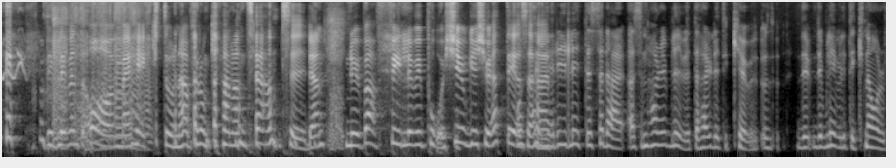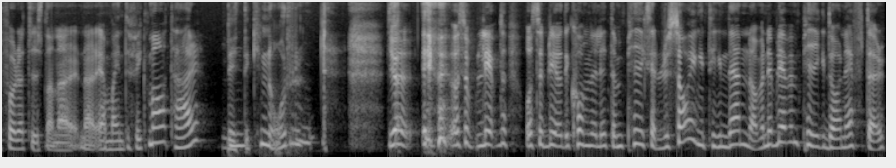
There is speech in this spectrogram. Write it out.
vi blev inte av med hektorna från karantäntiden. Nu bara fyller vi på. 2021 är Och så sen är här. det ju lite sådär, alltså sen har det blivit, det här är lite kul. Det, det blev lite knorr förra tisdagen när, när Emma inte fick mat här. Lite knorr. Så, och, så blev, och så blev det kom det en liten pik. Här, du sa ingenting den dagen, men det blev en pik dagen efter.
